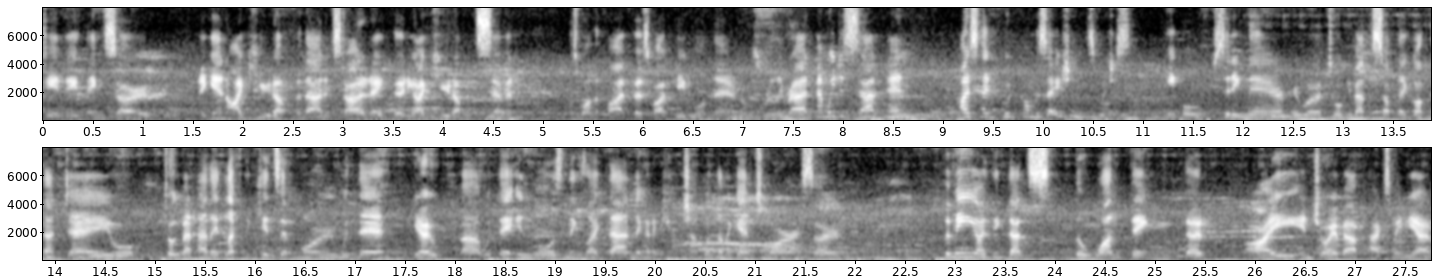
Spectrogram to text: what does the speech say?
D&D thing. So again, I queued up for that. It started at 8.30. I queued up at 7. I was one of the five, first five people in there, and it was really rad. And we just sat and I just had good conversations with just people sitting there who were talking about the stuff they got that day or talking about how they'd left the kids at home with their, you know, uh, with their in-laws and things like that, and they're going to catch up with them again tomorrow. So for me, I think that's the one thing that I enjoy about PAX. I mean, yeah,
